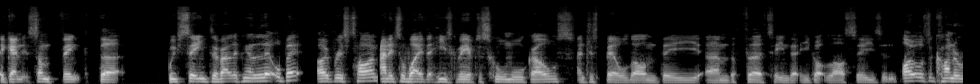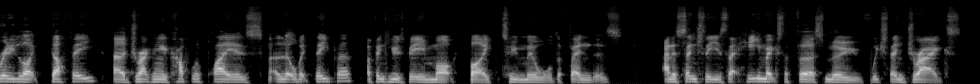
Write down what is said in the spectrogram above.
again, it's something that we've seen developing a little bit over his time, and it's a way that he's going to be able to score more goals and just build on the um, the 13 that he got last season. I also kind of really like Duffy uh, dragging a couple of players a little bit deeper. I think he was being marked by two Millwall defenders, and essentially is that he makes the first move, which then drags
